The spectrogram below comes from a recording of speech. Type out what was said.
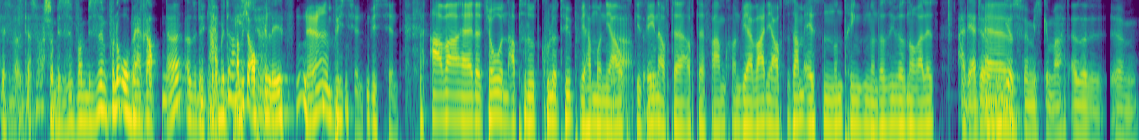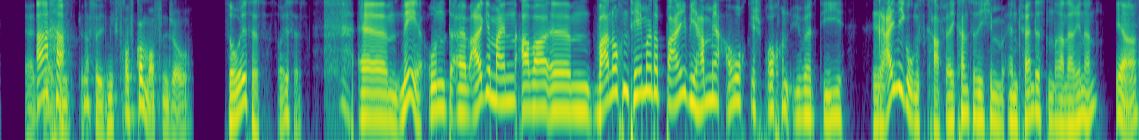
das, war, das war schon ein bisschen, ein bisschen von oben herab, ne? Also den Kommentar habe ich auch gelesen. Ne, ein bisschen, ein bisschen. Aber äh, der Joe, ein absolut cooler Typ. Wir haben ihn ja, ja auch absolut. gesehen auf der, auf der FarmCon. Wir waren ja auch zusammen essen und trinken und das was noch alles. Ah, der hat ja äh, Videos für mich gemacht. Also, ähm, ja, lass euch nichts drauf kommen auf den Joe. So ist es, so ist es. Ähm, nee, und äh, allgemein aber ähm, war noch ein Thema dabei. Wir haben ja auch gesprochen über die Reinigungskraft. Vielleicht kannst du dich im entferntesten daran erinnern. Ja,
